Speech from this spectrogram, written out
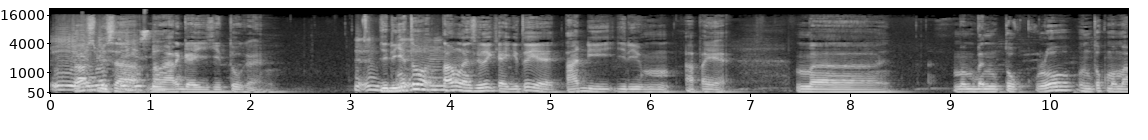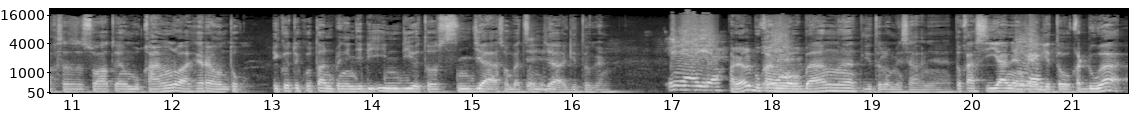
Iya, Terus bisa sih. menghargai gitu kan Jadinya tuh tahu gak sih kayak gitu ya tadi jadi apa ya me- membentuk lo untuk memaksa sesuatu yang bukan lo akhirnya untuk ikut-ikutan pengen jadi indie atau senja sobat senja gitu kan. Iya, iya. Padahal bukan lo banget gitu loh misalnya. Itu kasihan yang kayak gitu. Kedua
